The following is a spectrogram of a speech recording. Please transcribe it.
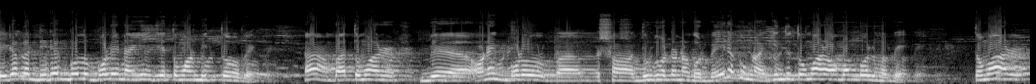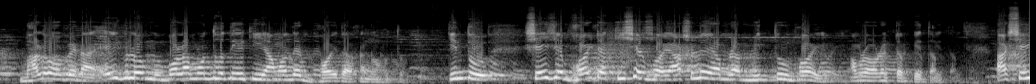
এইটাকে ডিরেক্ট বলে নাই যে তোমার মৃত্যু হবে। হ্যাঁ বা তোমার অনেক বড় দুর্ঘটনা ঘটবে। এরকম নয়, কিন্তু তোমার অমঙ্গল হবে। তোমার ভালো হবে না। এইগুলো বলার মধ্য দিয়ে কি আমাদের ভয় দেখানো হতো? কিন্তু সেই যে ভয়টা, কিসের ভয়? আসলে আমরা মৃত্যুর ভয় আমরা অনেকটা পেতাম। আর সেই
